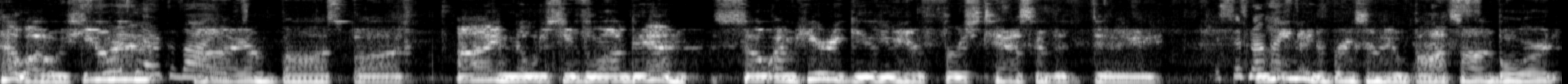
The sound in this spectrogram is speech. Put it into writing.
Hello, human. I am BossBot. I noticed you've logged in, so I'm here to give you your first task of the day. This is not my We need to bring some new bots on board,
